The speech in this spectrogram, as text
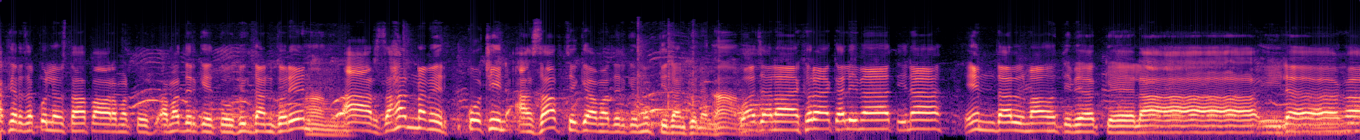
আখের যা করলেন তাহা পাওয়ার আমার আমাদেরকে তৌফিক দান করেন। আর জাহান নামের কঠিন আজাব থেকে আমাদেরকে মুক্তি দান করেন। ওয়াজানা আখরা কালিমাতিনা ইনদাল মাউতি বিআক্কেলা ইলাহা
